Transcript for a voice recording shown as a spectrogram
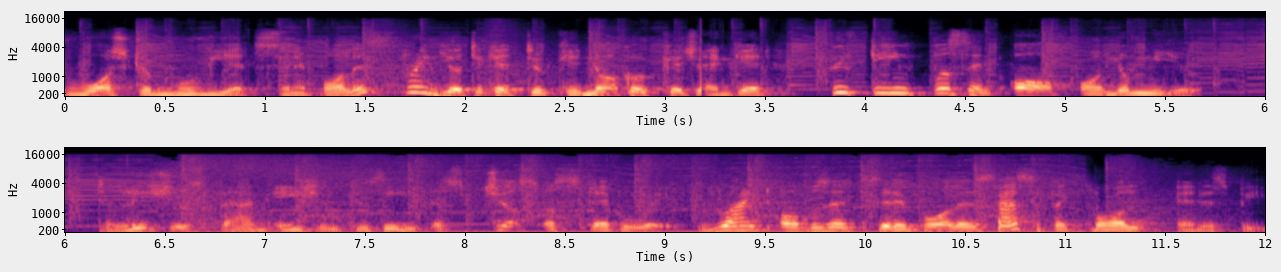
watch the movie at Cinepolis, bring your ticket to Kinoko Kitchen and get 15% off on your meal. Delicious Pan Asian cuisine is just a step away, right opposite Cinepolis Pacific Mall, NSP.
